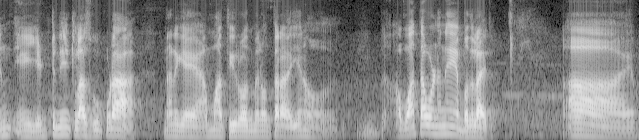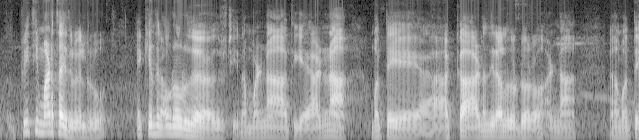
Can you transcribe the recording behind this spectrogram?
ಎನ್ ಎಂಟನೇ ಕ್ಲಾಸ್ಗೂ ಕೂಡ ನನಗೆ ಅಮ್ಮ ತೀರೋದ್ಮೇಲೆ ಒಂಥರ ಏನೋ ವಾತಾವರಣನೇ ಬದಲಾಯಿತು. ಪ್ರೀತಿ ಮಾಡ್ತಾಯಿದ್ರು ಎಲ್ಲರೂ ಯಾಕೆಂದರೆ ಅವ್ರವ್ರ ದೃಷ್ಟಿ ನಮ್ಮ ಅಣ್ಣ ಆತಿಗೆ ಅಣ್ಣ ಮತ್ತು ಅಕ್ಕ ಅಣ್ಣದಿರಲ್ಲ ದೊಡ್ಡವರು ಅಣ್ಣ ಮತ್ತು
